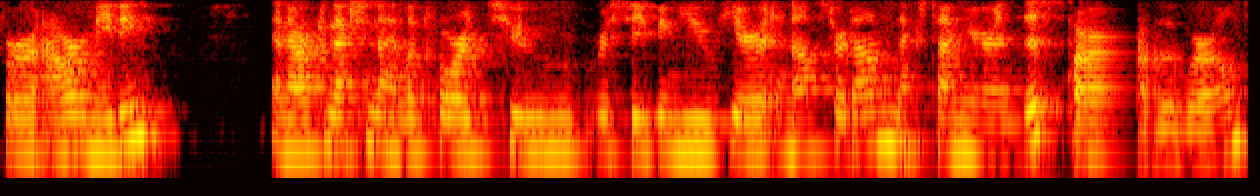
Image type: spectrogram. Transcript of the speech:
for our meeting and our connection. I look forward to receiving you here in Amsterdam next time you're in this part of the world.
